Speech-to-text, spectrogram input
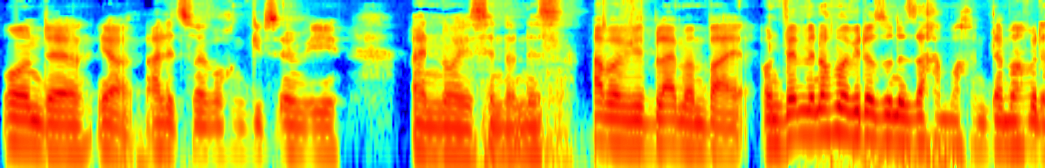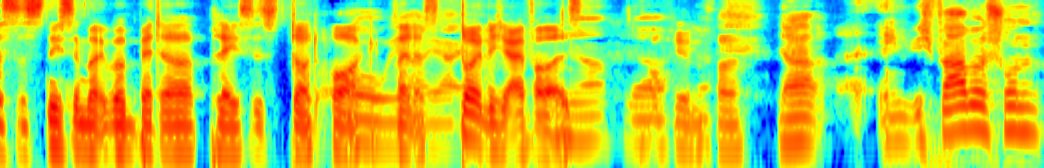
Und äh, ja, alle zwei Wochen gibt's irgendwie ein neues Hindernis. Aber wir bleiben am Ball. Und wenn wir nochmal wieder so eine Sache machen, dann machen wir das das nächste Mal über betterplaces.org, Oh, weil ja, das ja, ja. deutlich einfacher ist. Ja, ja, Auf jeden ja. Fall. Ja, ich war aber schon.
